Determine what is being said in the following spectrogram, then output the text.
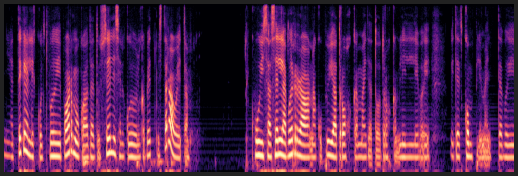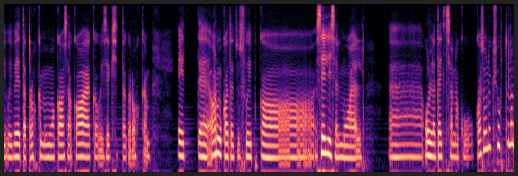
nii et tegelikult võib armukadedus sellisel kujul ka petmist ära hoida, kui sa selle võrra nagu püüad rohkem, ma ei tea, tood rohkem lilli või, või teed komplimente või, või veedad rohkem oma kaasaga aega või seksid temaga rohkem. et eh, armukadedus võib ka sellisel moel äh, olla täitsa nagu kasulik suhtele,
